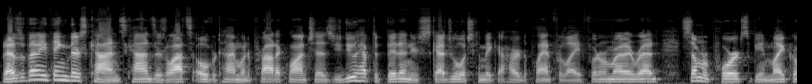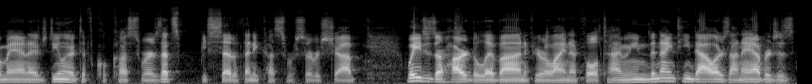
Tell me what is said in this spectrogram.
But as with anything, there's cons. Cons, there's lots of overtime when a product launches. You do have to bid on your schedule, which can make it hard to plan for life. From what I read, some reports being micromanaged, dealing with difficult customers. That's be said with any customer service job. Wages are hard to live on if you're relying on full time. I mean, the $19 on average is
